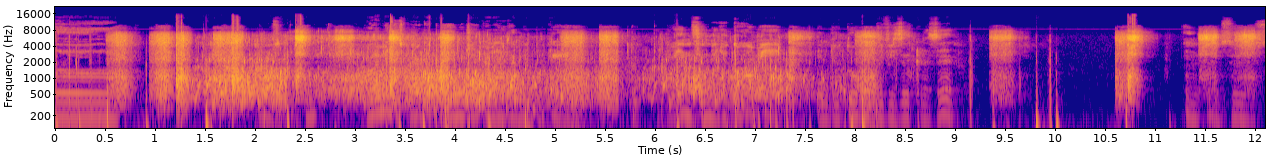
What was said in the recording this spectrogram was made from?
Uh, Obviamente espero que tengan mucho canal también porque vayan siendo YouTube y en YouTube es difícil crecer. Entonces.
